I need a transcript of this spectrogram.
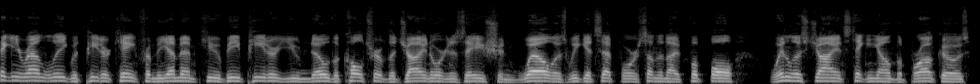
Taking you around the league with Peter King from the MMQB. Peter, you know the culture of the Giant organization well as we get set for Sunday Night Football. Winless Giants taking on the Broncos.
